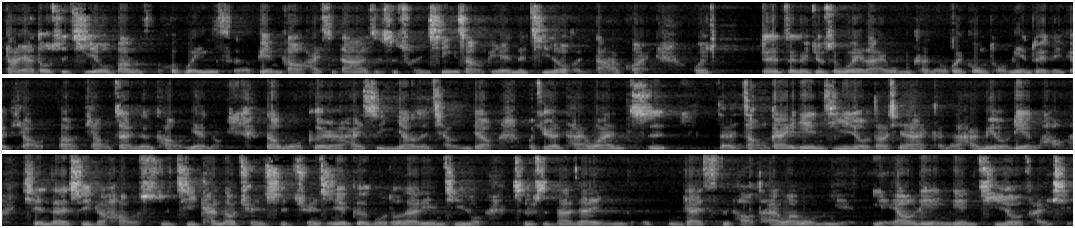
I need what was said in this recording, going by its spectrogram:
大家都是肌肉棒子，会不会因此而变高？还是大家只是纯欣赏别人的肌肉很大块？我。觉得这个就是未来我们可能会共同面对的一个挑呃挑战跟考验哦。那我个人还是一样的强调，我觉得台湾是早该练肌肉，到现在可能还没有练好。现在是一个好时机，看到全世全世界各国都在练肌肉，是不是大家也应应该思考，台湾我们也也要练一练肌肉才行？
